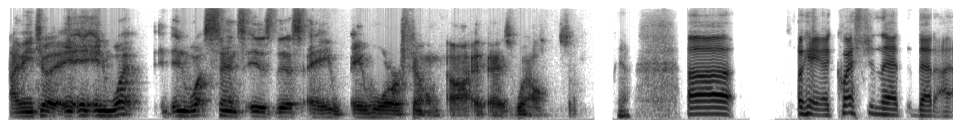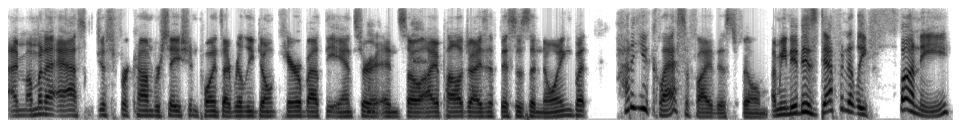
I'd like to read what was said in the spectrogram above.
I? I mean, to in, in, what in what sense is this a a war film uh, as well? So yeah. Uh, okay, a question that that I, am I'm, I'm going to ask just for conversation points. I really don't care about the answer, mm-hmm. and so I apologize if this is annoying. But how do you classify this film? I mean, it is definitely funny,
